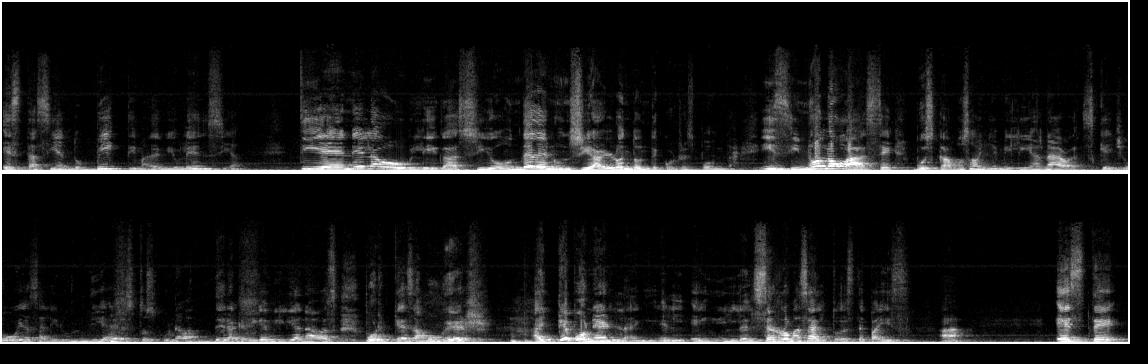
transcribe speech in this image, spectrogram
está siendo víctima de violencia, tiene la obligación de denunciarlo en donde corresponda. Y si no lo hace, buscamos a doña Emilia Navas, que yo voy a salir un día de estos con una bandera que diga Emilia Navas, porque esa mujer hay que ponerla en el, cerro más alto de este país. ¿ah? Este,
